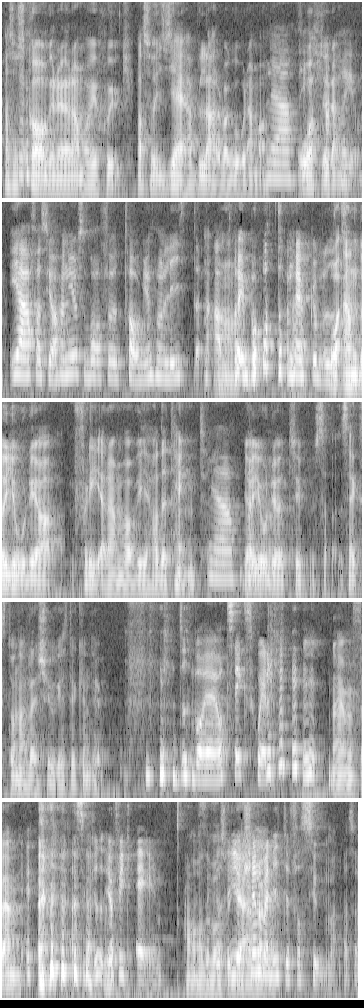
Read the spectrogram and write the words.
alltså skagenröran var ju sjuk. Alltså jävlar vad god den var. Ja, Åt du den? Ja, fast jag hann ju också bara få tag i en sån liten. Allt var ju borta när jag kom ut. Och ändå gjorde jag fler än vad vi hade tänkt. Ja, Jag gjorde typ 16 eller 20 stycken typ. Du bara, jag åt sex själv. Nej men fem. Alltså gud, jag fick en. Ja, det var så jag jävla känner mig gott. lite försummad alltså.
